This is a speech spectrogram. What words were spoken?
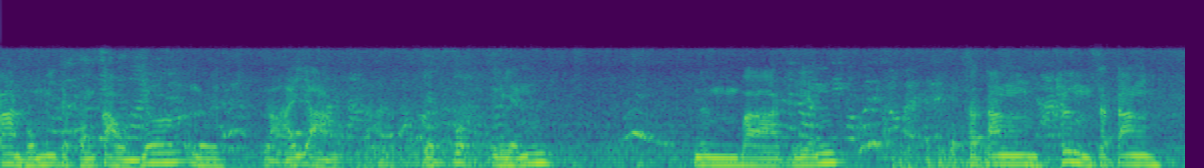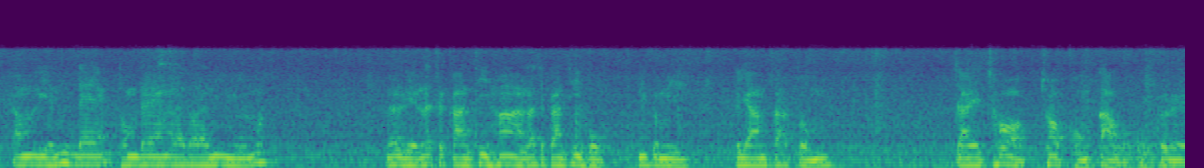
บ้านผมมีแต่ของเก่าเยอะเลยหลายอย่างเก็บพวกเหรียญหนึ่งบาทเหรียญ สตังครึ่งสตังตังเหรียญแดงทองแดงอะไรต่ออะไรนี่มีหมด แล้วเหรียญรัชกาลที่ห้ารัชกาลที่หกนี่ก็มีพยายามสะสม ใจชอบชอบของเก่าก็เลย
